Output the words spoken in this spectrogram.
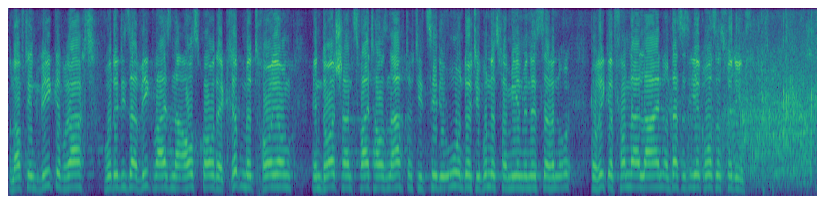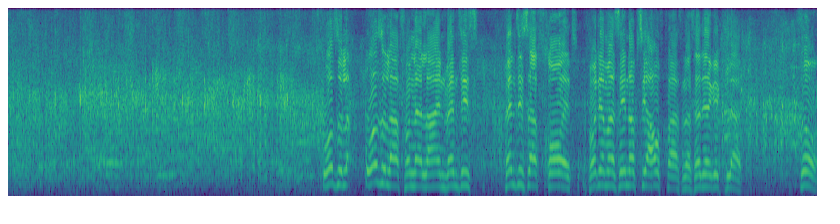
Und auf den Weg gebracht wurde dieser wegweisende Ausbau der Krippenbetreuung in Deutschland 2008 durch die CDU und durch die Bundesfamilienministerin Ulrike von der Leyen. Und das ist ihr großes Verdienst. Ursula, Ursula von der Leyen, wenn sie es wenn es erfreut. Ich wollte ja mal sehen, ob Sie aufpassen. Das hat ja geklappt. So.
